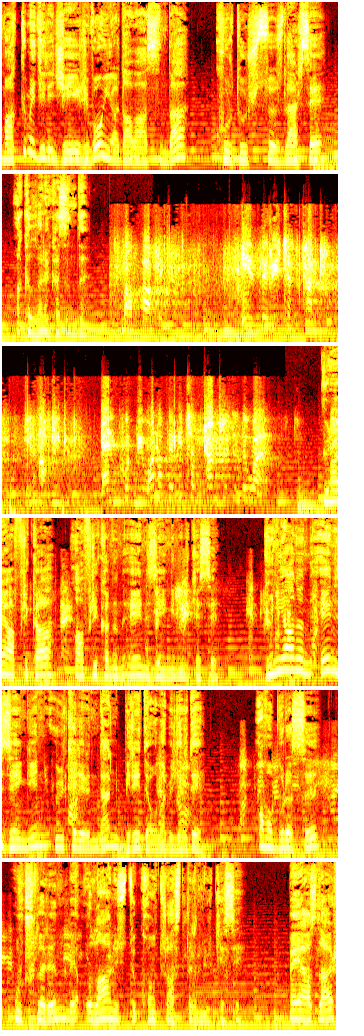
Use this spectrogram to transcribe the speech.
Mahkum edileceği Rivonia davasında kurduğu sözlerse akıllara kazındı. South Africa is the richest country in Africa and could be one of the richest countries in the world. Güney Afrika, Afrika'nın en zengin ülkesi. Dünyanın en zengin ülkelerinden biri de olabilirdi. Ama burası uçların ve olağanüstü kontrastların ülkesi. Beyazlar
